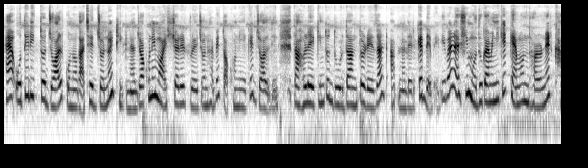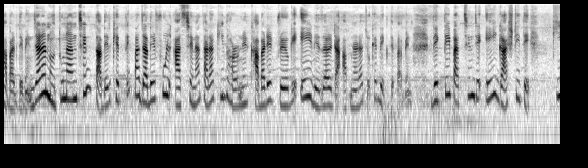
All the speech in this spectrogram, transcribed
হ্যাঁ অতিরিক্ত জল কোনো গাছের জন্যই ঠিক না। যখনই ময়েশ্চারের প্রয়োজন হবে, তখনই একে জল দিন। তাহলে কিন্তু দুর্দান্ত রেজাল্ট আপনাদেরকে দেবে। এবার আসি মধুকামিনীকে কেমন ধরনের খাবার দেবেন? যারা নতুন আনছেন তাদের ক্ষেত্রে বা যাদের ফুল আসছে না, তারা কি ধরনের খাবারের প্রয়োগে এই রেজাল্টটা আপনারা চোখে দেখতে পাবেন? দেখতেই পাচ্ছেন যে এই গাছটিতে কি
